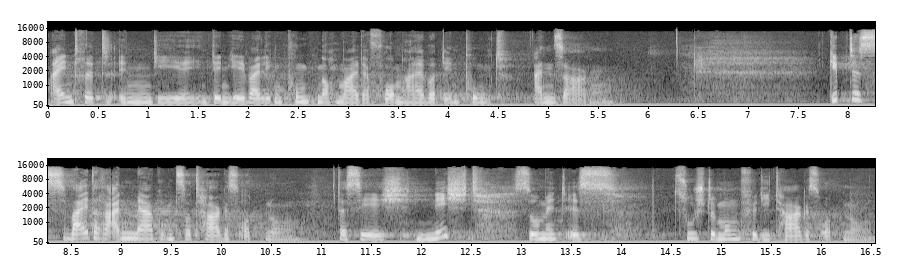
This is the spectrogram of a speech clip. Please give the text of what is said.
Eintritt in, die, in den jeweiligen Punkt nochmal der Form halber den Punkt ansagen. Gibt es weitere Anmerkungen zur Tagesordnung? Das sehe ich nicht. Somit ist Zustimmung für die Tagesordnung.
